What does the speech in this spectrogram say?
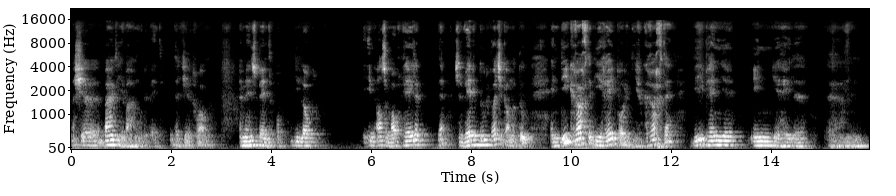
als je buiten je baarmoeder bent. Dat je gewoon een mens bent op, die loopt in al zijn mogelijkheden, zijn werk doet, wat je kan doen. En die krachten, die reproductieve krachten, die breng je in je hele um,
